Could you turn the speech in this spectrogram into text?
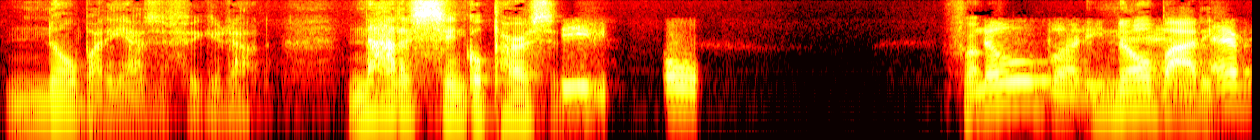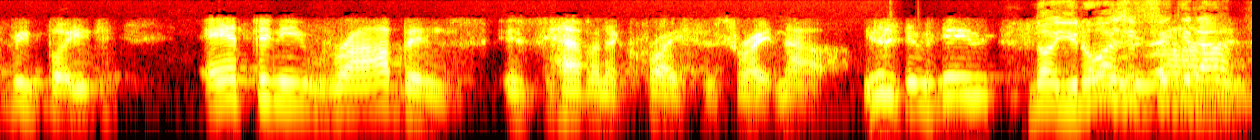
nobody has it figured out. Not a single person. Oh, From- nobody. man. Nobody. Everybody. Anthony Robbins is having a crisis right now. You know what I mean? No, you know what has Tony it figured out?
